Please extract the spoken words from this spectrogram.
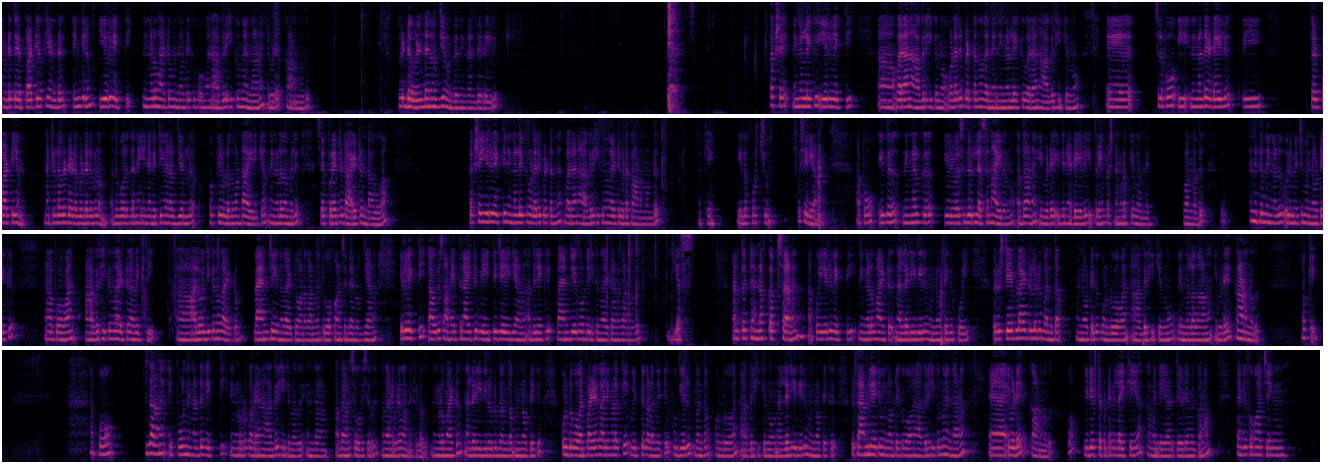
ഇവിടെ തേർഡ് പാർട്ടിയൊക്കെ ഉണ്ട്. എങ്കിലും ഈ ഒരു വ്യക്തി നിങ്ങളുമായിട്ട് മുന്നോട്ടേക്ക് പോകാൻ ആഗ്രഹിക്കുന്നു എന്നാണ് ഇവിടെ കാണുന്നത്. ഒരു ഡബിൾഡ് എനർജി ഉണ്ട് നിങ്ങളുടെ ഇടയിൽ പക്ഷേ നിങ്ങളിലേക്ക് ഈ ഒരു വ്യക്തി വരാൻ ആഗ്രഹിക്കുന്നു. വളരെ പെട്ടെന്ന് തന്നെ നിങ്ങളിലേക്ക് വരാൻ ആഗ്രഹിക്കുന്നു. ചിലപ്പോൾ ഈ നിങ്ങളുടെ ഇടയിൽ ഈ തേർഡ് പാർട്ടിയും മറ്റുള്ളവരുടെ ഇടപെടലുകളും അതുപോലെ തന്നെ ഈ നെഗറ്റീവ് എനർജികളിൽ ഒക്കെ ഉള്ളത് കൊണ്ടായിരിക്കാം നിങ്ങൾ തമ്മിൽ സെപ്പറേറ്റഡ് ആയിട്ടുണ്ടാവുക. പക്ഷേ ഈ ഒരു വ്യക്തി നിങ്ങളിലേക്ക് വളരെ പെട്ടെന്ന് വരാൻ ആഗ്രഹിക്കുന്നതായിട്ട് ഇവിടെ കാണുന്നുണ്ട്. ഓക്കെ ഓഫ് ഫോർച്യൂൺ അപ്പോൾ ശരിയാണ്. അപ്പോൾ ഇത് നിങ്ങൾക്ക് യൂണിവേഴ്സിന്റെ ഒരു ലെസൺ ആയിരുന്നു. അതാണ് ഇവിടെ ഇതിനിടയിൽ ഇത്രയും പ്രശ്നങ്ങളൊക്കെ വന്നി വന്നത്. എന്നിട്ടും നിങ്ങൾ ഒരുമിച്ച് മുന്നോട്ടേക്ക് പോകാൻ ആഗ്രഹിക്കുന്നതായിട്ട് ആ വ്യക്തി ആലോചിക്കുന്നതായിട്ടും പ്ലാൻ ചെയ്യുന്നതായിട്ടുമാണ് കാണുന്നത്. ടു ഓഫ് ഫണ്ട്സിന്റെ എനർജിയാണ്. ഒരു വ്യക്തി ആ ഒരു സമയത്തിനായിട്ട് വെയിറ്റ് ചെയ്യുകയാണ്. അതിലേക്ക് പ്ലാൻ ചെയ്തുകൊണ്ടിരിക്കുന്നതായിട്ടാണ് കാണുന്നത്. യെസ് അടുത്ത ടെൻ ഓഫ് കപ്സ് ആണ്. അപ്പോൾ ഈ ഒരു വ്യക്തി നിങ്ങളുമായിട്ട് നല്ല രീതിയിൽ മുന്നോട്ടേക്ക് പോയി. ഒരു സ്റ്റേബിളായിട്ടുള്ളൊരു ബന്ധം മുന്നോട്ടേക്ക് കൊണ്ടുപോകാൻ ആഗ്രഹിക്കുന്നു എന്നുള്ളതാണ് ഇവിടെ കാണുന്നത്. ഓക്കെ അപ്പോൾ ഇതാണ് ഇപ്പോൾ നിങ്ങളുടെ വ്യക്തി നിങ്ങളോട് പറയാൻ ആഗ്രഹിക്കുന്നത് എന്താണ്? അതാണ് ചോദിച്ചത്. അതാണ് ഇവിടെ വന്നിട്ടുള്ളത്. നിങ്ങളുമായിട്ട് നല്ല രീതിയിലൊരു ബന്ധം മുന്നോട്ടേക്ക് കൊണ്ടുപോകാൻ പഴയ കാര്യങ്ങളൊക്കെ വിട്ട് കളഞ്ഞിട്ട് പുതിയൊരു ബന്ധം കൊണ്ടുപോകാൻ ആഗ്രഹിക്കുന്നു. നല്ല രീതിയിൽ മുന്നോട്ടേക്ക് ഒരു ഫാമിലിയായിട്ട് മുന്നോട്ടേക്ക് പോകാൻ ആഗ്രഹിക്കുന്നു എന്നാണ് ഇവിടെ കാണുന്നത്. അപ്പോൾ വീഡിയോ ഇഷ്ടപ്പെട്ടെങ്കിൽ ലൈക്ക് ചെയ്യുക കമന്റ് ചെയ്യുക. അടുത്ത വീഡിയോ കാണാം. Thank for watching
